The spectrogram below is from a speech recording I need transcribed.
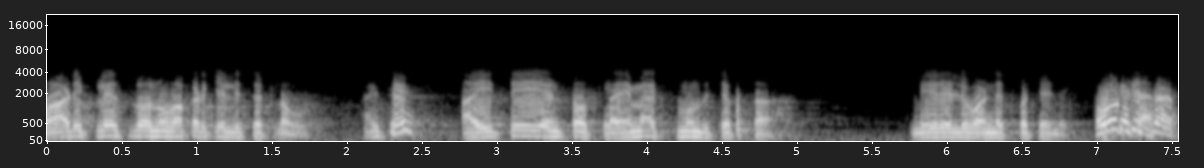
వాడి ప్లేస్లో నువ్వు అక్కడికి వెళ్ళి సెటిల్ అవ్వు. అయితే? అయితే ఏంటో క్లైమాక్స్ ముందు చెప్తా. మీరెళ్ళి వాడిని ఎత్తుకొచ్చేయండి. ఓకే సార్.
